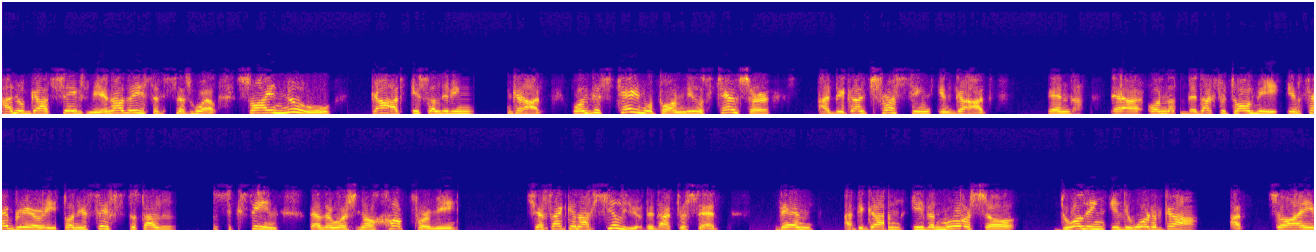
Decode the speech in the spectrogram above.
I knew God saved me. In other instances as well. So I knew God is a living God. When this came upon me with cancer, I began trusting in God. And uh, on, the doctor told me in February 25th, 2016, that there was no hope for me. Just I cannot heal you, the doctor said. Then I began even more so dwelling in the Word of God. So I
